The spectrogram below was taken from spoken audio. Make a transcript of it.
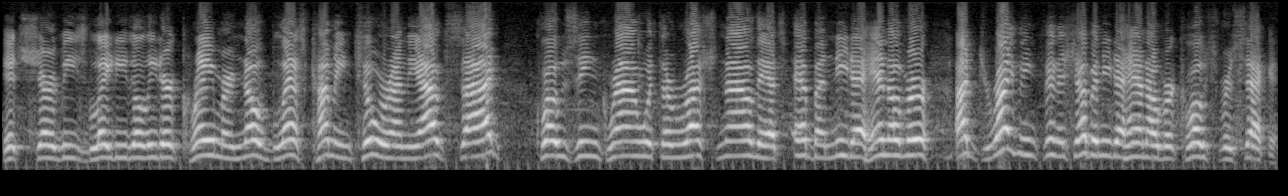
It's Sherby's Lady, the leader. Kramer Noblesse coming to her on the outside. Closing ground with the rush now. That's Ebonita Hanover. A driving finish. Ebonita Hanover close for second.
